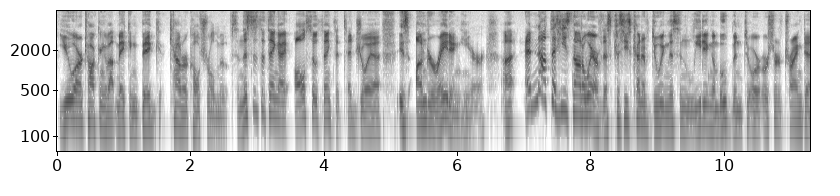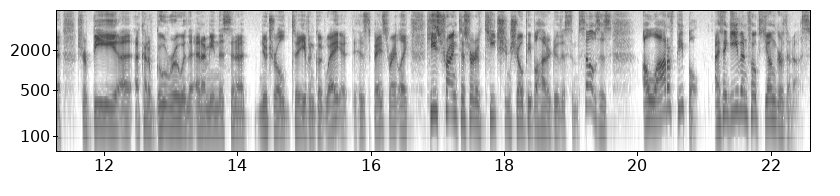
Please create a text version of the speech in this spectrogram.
You are talking about making big countercultural moves. And this is the thing I also think that Ted Gioia is underrating here. Uh, and not that he's not aware of this, because he's kind of doing this and leading a movement or, or sort of trying to sort of be a, a kind of guru. And, and I mean this in a neutral to even good way, his space, right? Like he's trying to sort of teach and show people how to do this themselves. Is a lot of people, I think even folks younger than us,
